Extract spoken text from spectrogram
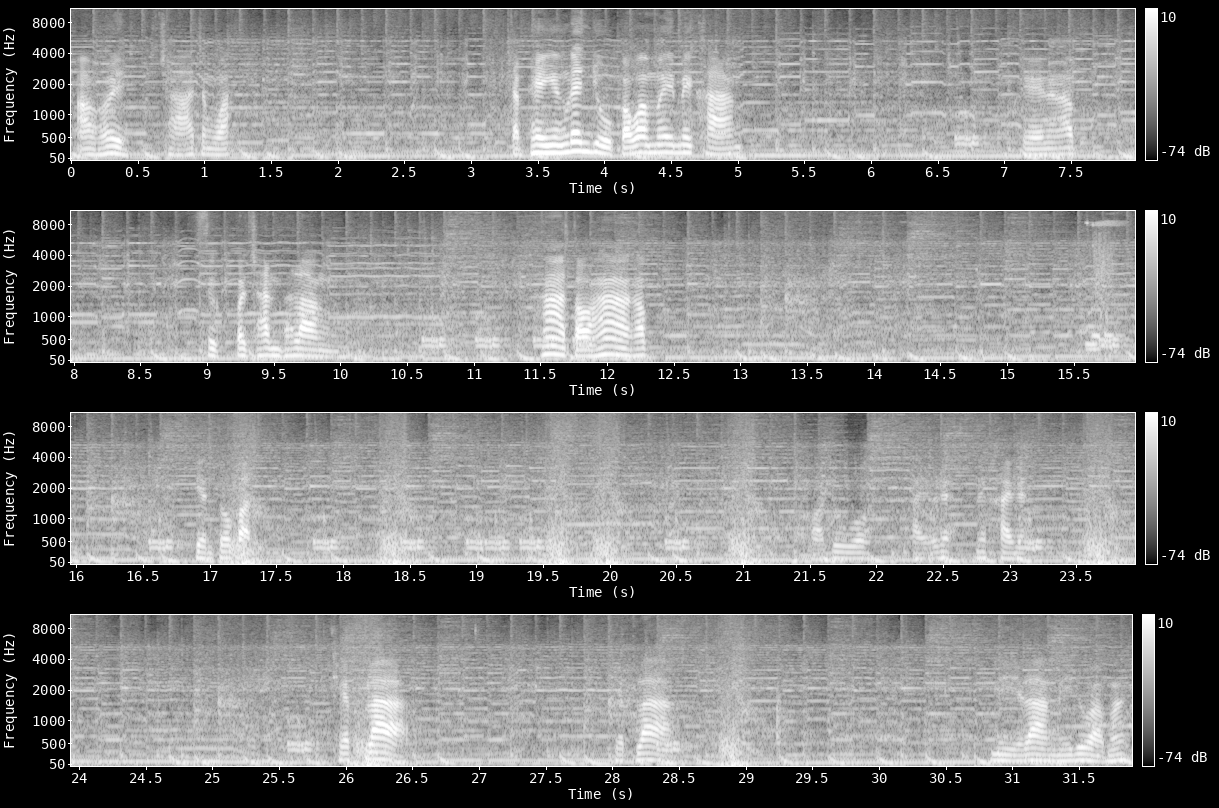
เอาเฮ้ย ช้าจังวะ แต่เพลงยังเล่นอยู่แปลว่าไม่ไม่ค้าง โอเคนะครับ ศึกประชันพลัง 5 ต่อ 5 ครับ เปลี่ยนตัวก่อน ดูใครวะเนี่ยไม่ใครเนี่ยเคปล่าเคปล่านี่ร่างนี้ด้วยมั้ง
